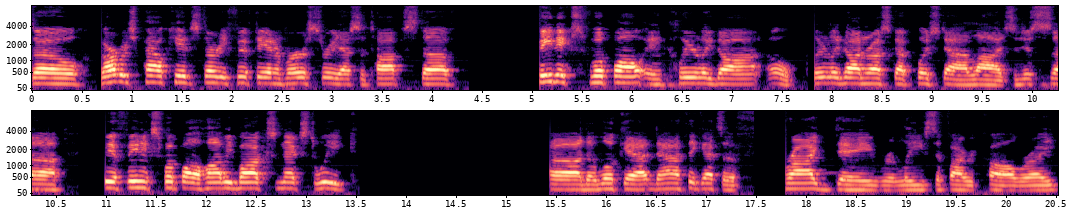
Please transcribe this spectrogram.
So, Garbage Pail Kids 35th anniversary, that's the top stuff. Phoenix football and clearly Don oh, clearly Donruss got pushed out live. So just uh be a Phoenix football hobby box next week. Uh to look at. Now I think that's a Friday release if I recall right.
